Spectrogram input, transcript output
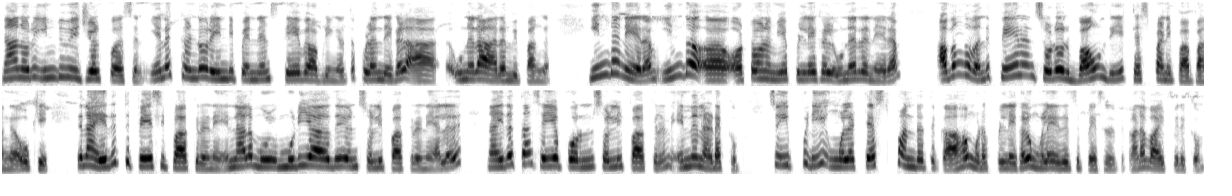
நான் ஒரு இண்டிவிஜுவல் பர்சன் எனக்குண்டு ஒரு இண்டிபெண்டன்ஸ் தேவை அப்படிங்கிறத குழந்தைகள் ஆ- உணர ஆரம்பிப்பாங்க. இந்த நேரம் இந்த ஆட்டோனமியை பிள்ளைகள் உணர்ற நேரம் அவங்க வந்து பேரண்ட்ஸோட ஒரு பவுண்டரியை டெஸ்ட் பண்ணி பார்ப்பாங்க. ஓகே இதை நான் எதிர்த்து பேசி பார்க்குறேனே என்னால் மு முடியாதுன்னு சொல்லி பார்க்குறேனே அல்லது நான் இதைத்தான் செய்ய போறேன்னு சொல்லி பார்க்குறேன்னு என்ன நடக்கும்? ஸோ இப்படி உங்களை டெஸ்ட் பண்றதுக்காக உங்களோட பிள்ளைகள் உங்களை எதிர்த்து பேசுறதுக்கான வாய்ப்பு இருக்கும்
